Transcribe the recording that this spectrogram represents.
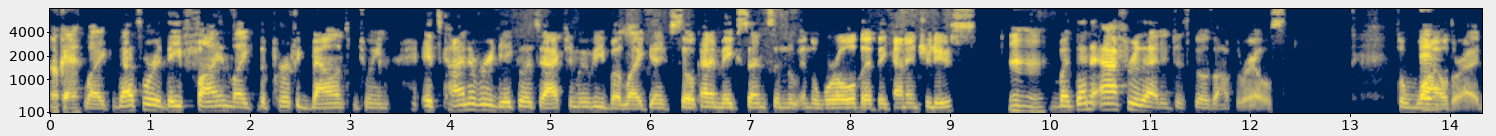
Okay. Like that's where they find like the perfect balance between it's kind of a ridiculous action movie, but like it still kind of makes sense in the in the world that they kind of introduce. hmm But then after that, it just goes off the rails. It's a wild ride.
